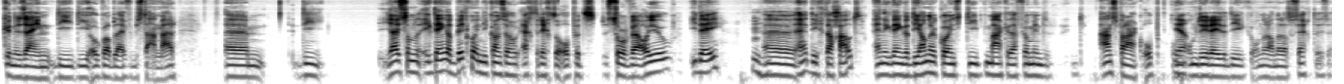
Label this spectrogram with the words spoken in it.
kunnen zijn die, die ook wel blijven bestaan. Maar ehm, die, juist omdat ik denk dat Bitcoin die kan zich ook echt richten op het store value idee, eh, hè, digitaal goud. En ik denk dat die andere coins die maken daar veel minder aanspraak op, om, Ja. om die reden die ik onder andere had gezegd. Dus, eh,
